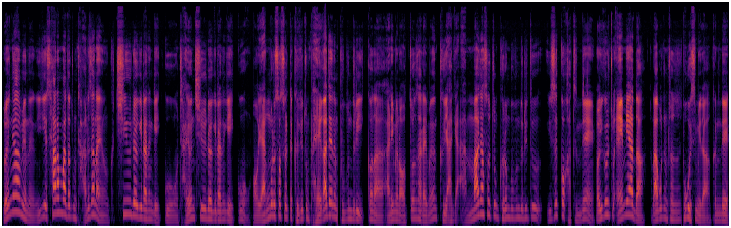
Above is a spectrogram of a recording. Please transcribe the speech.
왜냐하면은 이게 사람마다 좀 다르잖아요. 그 치유력이라는 게 있고 자연 치유력이라는 게 있고 어, 약물을 썼을 때 그게 좀 배가 되는 부분들이 있거나 아니면 어떤 사람은 그 약이 안 맞아서 좀 그런 부분들이 또 있을 것 같은데 어, 이걸 좀 애매하다라고 좀 저는 보고 있습니다. 그런데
